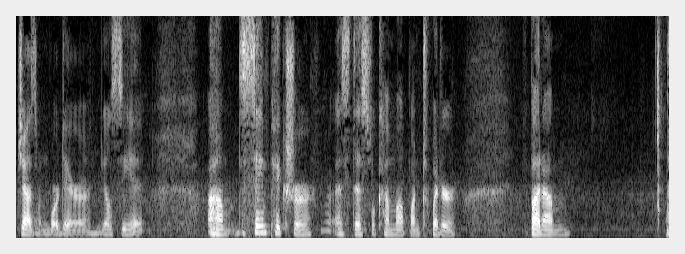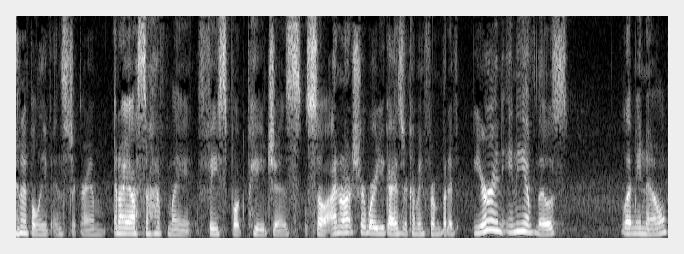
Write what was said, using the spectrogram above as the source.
Jasmine Bordera. You'll see it. Um, the same picture as this will come up on Twitter, but um, and I believe Instagram. And I also have my Facebook pages. So I'm not sure where you guys are coming from, but if you're in any of those, let me know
